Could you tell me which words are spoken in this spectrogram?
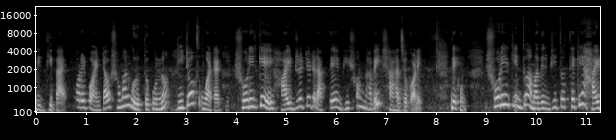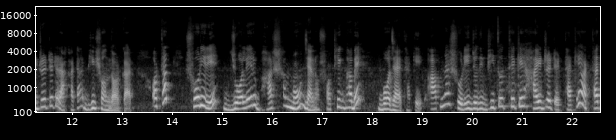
বৃদ্ধি পায়। পরের পয়েন্টটাও সমান গুরুত্বপূর্ণ, ডিটক্স ওয়াটার কি? শরীরকে হাইড্রেটেড রাখতে ভীষণভাবেই সাহায্য করে। দেখুন, শরীর কিন্তু আমাদের ভিতর থেকে হাইড্রেটেড রাখাটা ভীষণ দরকার। অর্থাৎ শরীরে জলের ভারসাম্য যেন সঠিকভাবে বজায় থাকে। আপনার শরীর যদি ভিতর থেকে হাইড্রেটেড থাকে, অর্থাৎ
